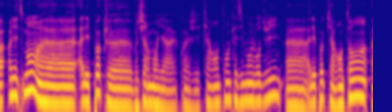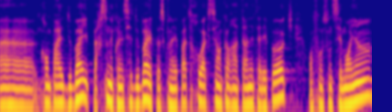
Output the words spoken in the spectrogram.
Bah, honnêtement, euh, à l'époque, euh, dire moi, il y a j'ai 40 ans quasiment aujourd'hui. Euh, à l'époque, 40 ans, quand on parlait de Dubaï, personne ne connaissait Dubaï parce qu'on n'avait pas trop accès encore à Internet à l'époque, en fonction de ses moyens.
